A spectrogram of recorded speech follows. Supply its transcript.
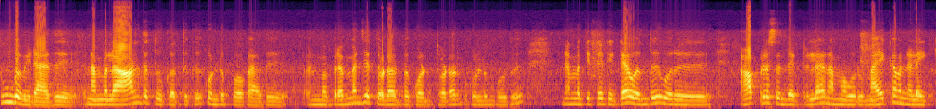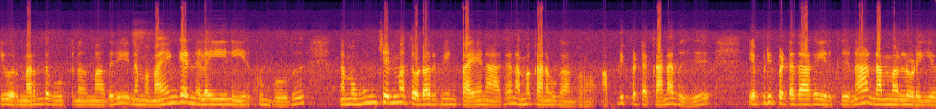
தூங்க விடாது. நம்மளை ஆழ்ந்த தூக்கத்துக்கு கொண்டு போகாது. நம்ம பிரம்மஞ்ச தொடர்பு கொ தொடர்பு கொள்ளும்போது நம்ம திட்டத்திட்ட வந்து ஒரு ஆப்ரேஷன் தேட்டரில் நம்ம ஒரு மயக்க நிலைக்கு ஒரு மருந்தை ஊற்றுனது மாதிரி நம்ம மயங்க நிலையில் இருக்கும்போது நம்ம முன்ஜென்ம தொடர்பின் பயனாக நம்ம கனவு காண்கிறோம். அப்படிப்பட்ட கனவு எப்படிப்பட்டதாக இருக்குன்னா நம்மளுடைய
